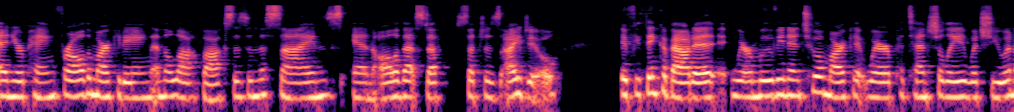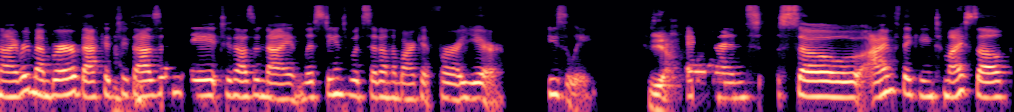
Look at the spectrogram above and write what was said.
and you're paying for all the marketing and the lock boxes and the signs and all of that stuff, such as I do, if you think about it, we're moving into a market where potentially, which you and I remember back in mm-hmm. 2008, 2009, listings would sit on the market for a year easily. Yeah. And so I'm thinking to myself,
